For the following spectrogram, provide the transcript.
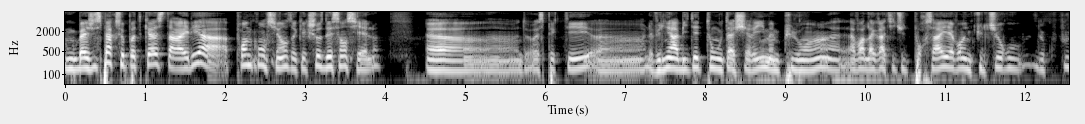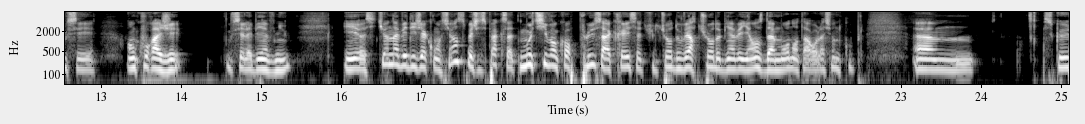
Donc ben, j'espère que ce podcast t'a aidé à prendre conscience de quelque chose d'essentiel, euh, de respecter euh, la vulnérabilité de ton ou ta chérie, même plus loin, avoir de la gratitude pour ça et avoir une culture où, de couple où c'est encouragé, où c'est la bienvenue. Et euh, si tu en avais déjà conscience, ben, j'espère que ça te motive encore plus à créer cette culture d'ouverture, de bienveillance, d'amour dans ta relation de couple. ce que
